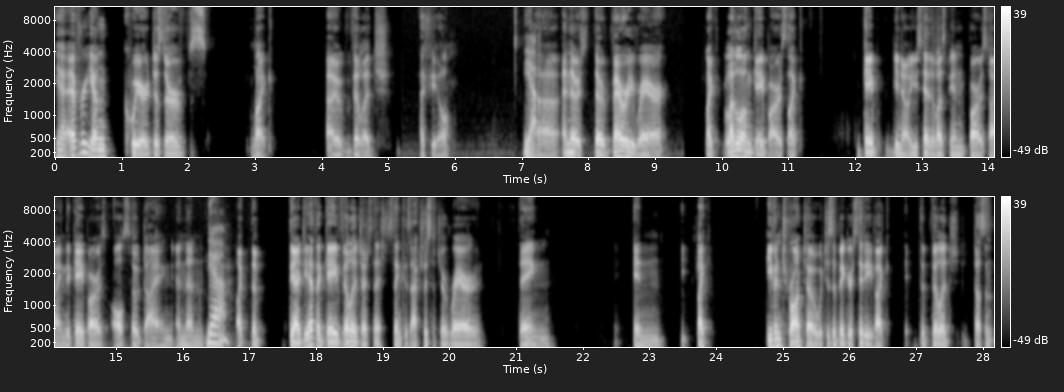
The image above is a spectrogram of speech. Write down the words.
Yeah, every young queer deserves like a village, I feel. yeah Uh, and there's they're very rare. Like let alone gay bars, like gay you know, you say the lesbian bar is dying, the gay bar is also dying. And then yeah like the the idea of a gay village I just think is actually such a rare thing in like even Toronto, which is a bigger city, like the village doesn't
